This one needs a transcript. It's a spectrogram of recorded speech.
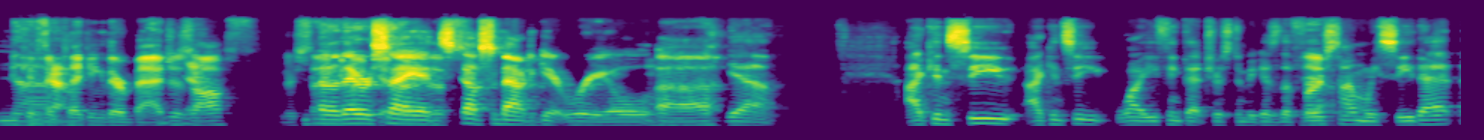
No. because they're taking their badges Yeah. off? They're saying No, they were get out of saying stuff's about to get real. Mhm. Uh, Yeah. I can see I can see why you think that, Tristan, because the first time we see that,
